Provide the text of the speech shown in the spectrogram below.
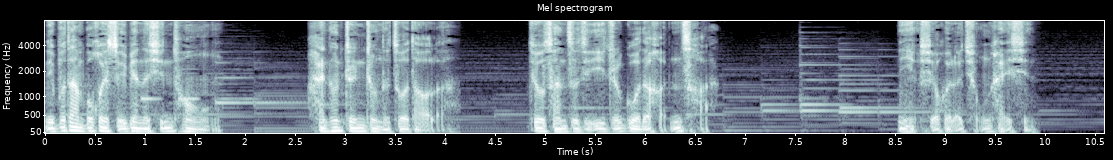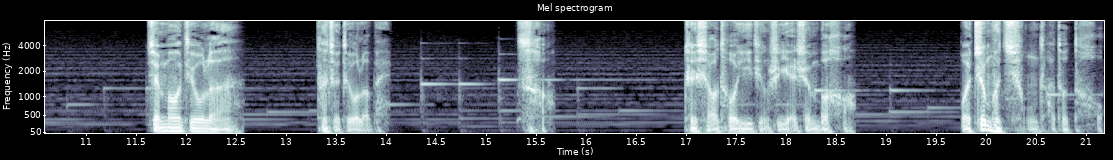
你不但不会随便的心痛，还能真正的做到了，就算自己一直过得很惨，你也学会了穷开心。钱包丢了，那就丢了呗。操！这小偷一定是眼神不好，我这么穷他都偷。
